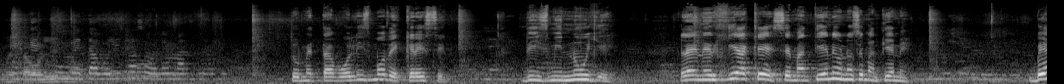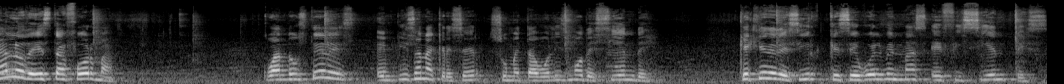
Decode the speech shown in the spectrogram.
Tu metabolismo se vuelve más Tu metabolismo decrece, disminuye. ¿La energía qué? ¿Se mantiene o no se mantiene? Véanlo de esta forma. Cuando ustedes empiezan a crecer, su metabolismo desciende. ¿Qué quiere decir? Que se vuelven más eficientes.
